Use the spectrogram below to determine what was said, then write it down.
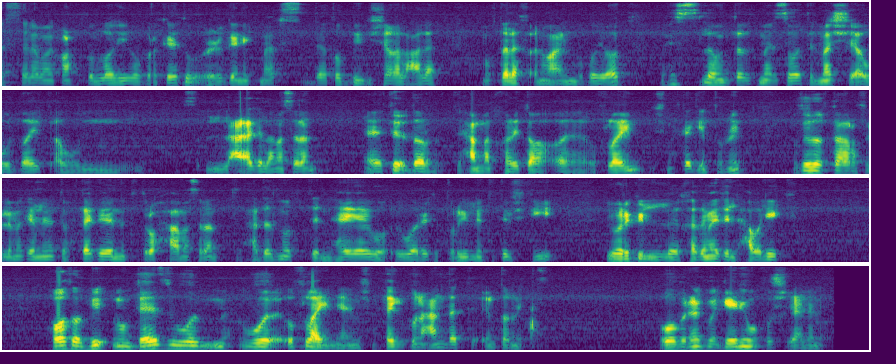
السلام عليكم ورحمة الله وبركاته. Organic Maps ده تطبيق بيشتغل على مختلف أنواع الموبايلات. بحيث لو أنت بتمارس هواية المشي أو ال bike أو ال- العجلة مثلا آه، تقدر تحمل خريطة offline مش محتاج إنترنت. وتقدر تعرف الأماكن اللي أنت محتاج إن أنت تروحها مثلا تحدد نقطة النهاية يو- يوريك الطريق اللي أنت تمشي فيه يوريك الخدمات اللي حواليك. هو تطبيق ممتاز و... وأوفلاين يعني مش محتاج يكون عندك إنترنت هو برنامج مجاني ومفهوش إعلانات.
